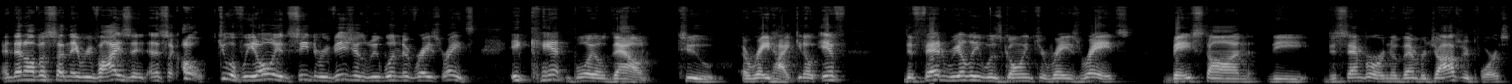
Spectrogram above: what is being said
And then all of a sudden they revise it and it's like, oh, gee, if we only had seen the revisions, we wouldn't have raised rates. It can't boil down to a rate hike. You know, if the Fed really was going to raise rates based on the December or November jobs reports,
